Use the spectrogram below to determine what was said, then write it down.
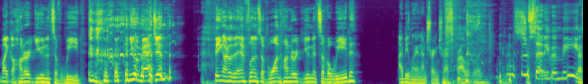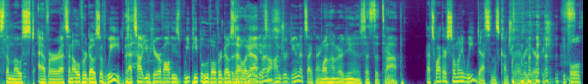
Mike, 100 units of weed. Can you imagine being under the influence of 100 units of a weed? I'd be laying on train tracks probably. I mean, that's What does that even mean? that's the most ever. That's an overdose of weed. That's how you hear of all these weed, people who've overdosed that on what weed. happens? It's hundred units, I think. 100 units. That's the top. That's why there's so many weed deaths in this country every year because people.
